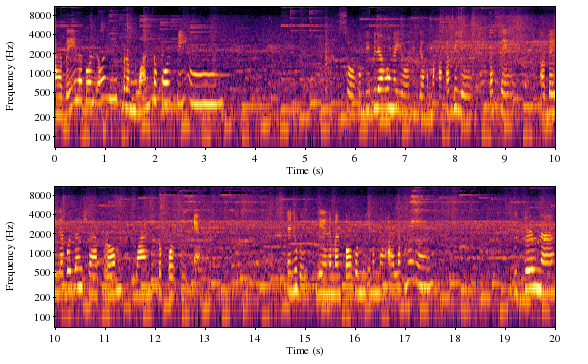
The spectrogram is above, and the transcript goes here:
Available only from 1 to 4 p.m. So, kung bibili ako ngayon, hindi ako makakabili kasi available lang siya from 1 to 4 p.m. Anyway, hindi na naman po ako umiinom ng alak ngayon. Good girl na.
